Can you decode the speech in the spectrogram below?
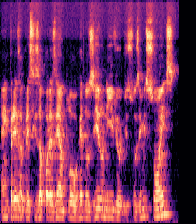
a empresa precisa, por exemplo, reduzir o nível de suas emissões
